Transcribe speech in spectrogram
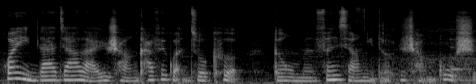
欢迎大家来日常咖啡馆做客，跟我们分享你的日常故事。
